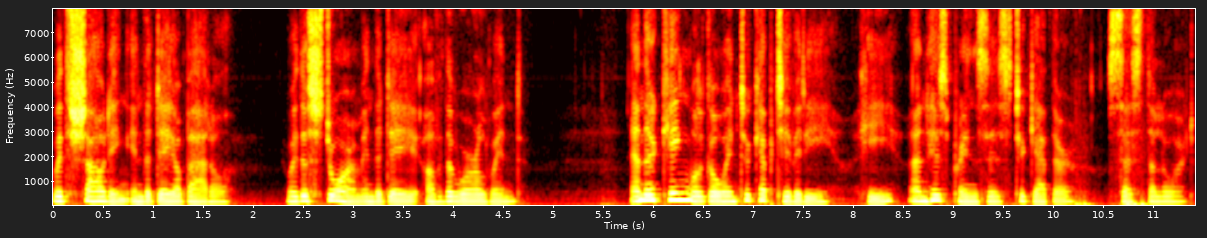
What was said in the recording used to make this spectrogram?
with shouting in the day of battle, with a storm in the day of the whirlwind. And their king will go into captivity, he and his princes together, says the Lord.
